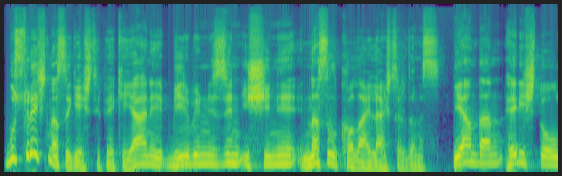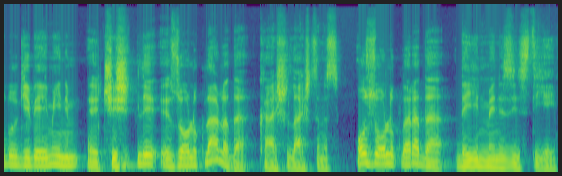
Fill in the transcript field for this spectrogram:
Bu süreç nasıl geçti peki? Yani birbirinizin işini nasıl kolaylaştırdınız? Bir yandan her işte olduğu gibi eminim e, çeşitli zorluklarla da karşılaştınız. O zorluklara da değinmenizi isteyeyim.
